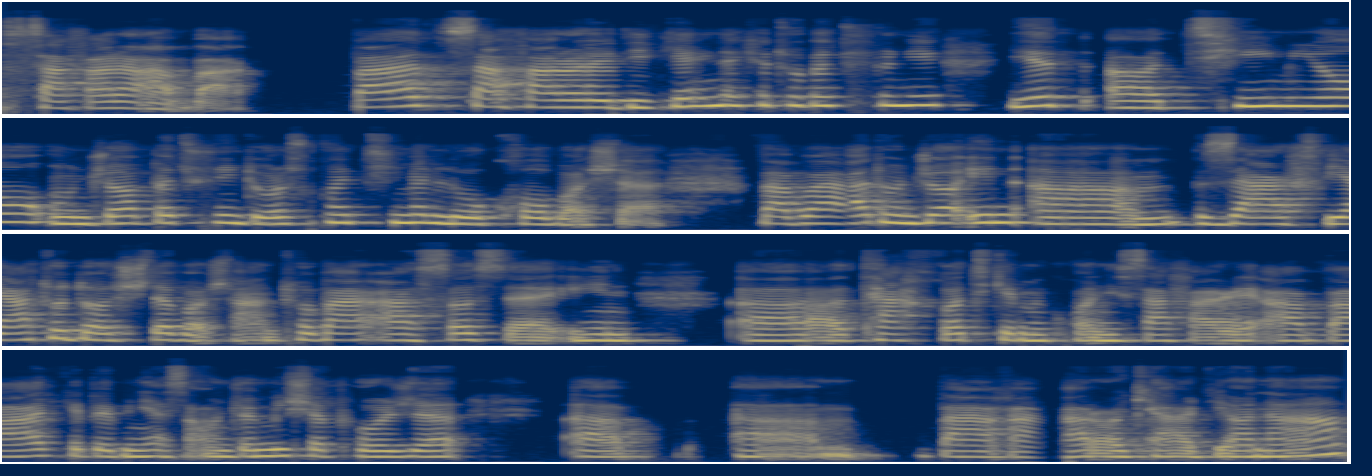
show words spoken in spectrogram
سفر اول. بعد سفرهای دیگه اینه که تو بتونی یه تیمی رو اونجا بتونی درست کنی تیم لوکو باشه و بعد اونجا این ظرفیت رو داشته باشن. تو بر اساس این تحقیقاتی که می‌کنی سفر اول که ببینی اصلا اونجا میشه پروژه برقرار کرد یا نه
